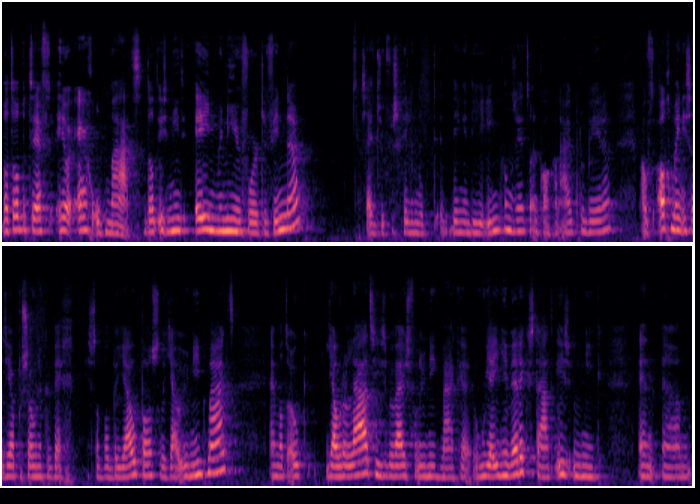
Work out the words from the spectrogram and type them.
wat dat betreft heel erg op maat. Dat is niet één manier voor te vinden. Er zijn natuurlijk verschillende dingen die je in kan zetten en kan gaan uitproberen. Maar over het algemeen is dat jouw persoonlijke weg. Is dat wat bij jou past, wat jou uniek maakt. En wat ook jouw relaties bewijs van uniek maken. Hoe jij in je werk staat is uniek. En um,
